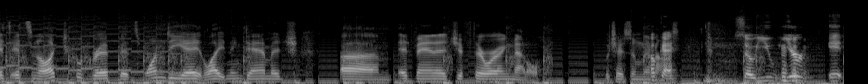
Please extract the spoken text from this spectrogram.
it's- it's an electrical grip. It's 1d8 lightning damage, um, advantage if they're wearing metal, which I assume they're Okay. not. So you you're it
